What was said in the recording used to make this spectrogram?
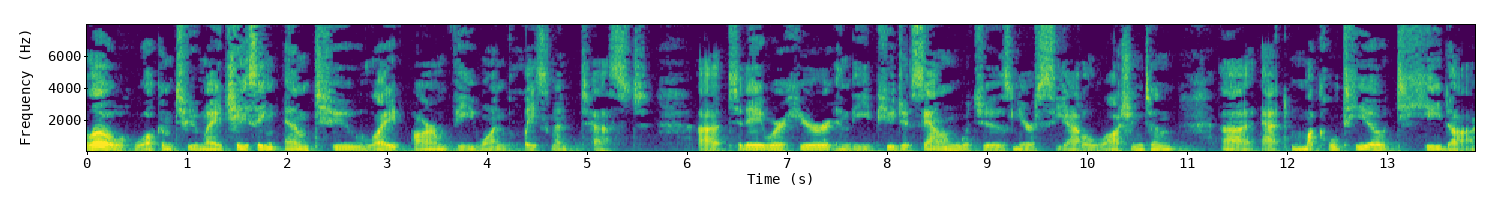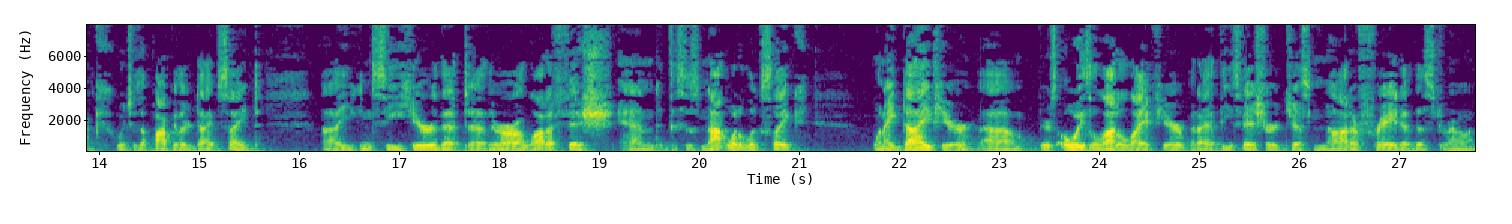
Hello, welcome to my Chasing M2 Light Arm V1 placement test. Uh, today we're here in the Puget Sound, which is near Seattle, Washington, uh, at Mukilteo T Dock, which is a popular dive site. Uh, you can see here that uh, there are a lot of fish, and this is not what it looks like when I dive here. Um, there's always a lot of life here, but I, these fish are just not afraid of this drone.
